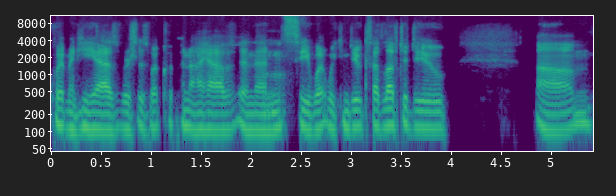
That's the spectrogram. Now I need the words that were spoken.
equipment he has versus what equipment I have, and then Mhm. see what we can do. Because I'd love to do um,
